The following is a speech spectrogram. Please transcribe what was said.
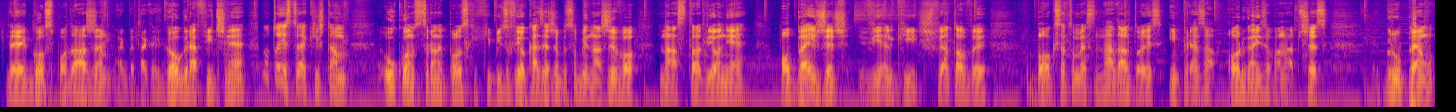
E, gospodarzem, jakby tak geograficznie, no to jest to jakiś tam ukłon w stronę polskich kibiców i okazja, żeby sobie na żywo na stadionie obejrzeć wielki światowy boks, natomiast nadal to jest impreza organizowana przez grupę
